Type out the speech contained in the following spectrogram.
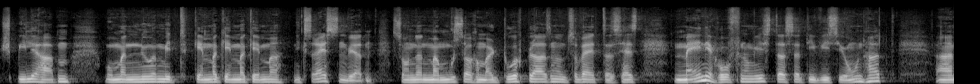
Spiele haben, wo man nur mit Gemma, Gemma, Gemma nichts reißen werden, sondern man muss auch einmal durchblasen und so weiter. Das heißt, meine Hoffnung ist, dass er die Vision hat, äh,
